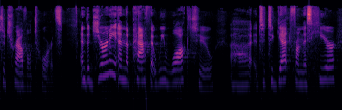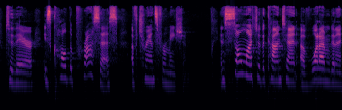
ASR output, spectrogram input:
to travel towards. And the journey and the path that we walk to, uh, to, to get from this here to there, is called the process of transformation. And so much of the content of what I'm going to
